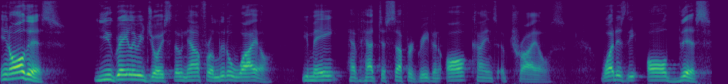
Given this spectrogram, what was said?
In all this, you greatly rejoice, though now for a little while you may have had to suffer grief in all kinds of trials. What is the all this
